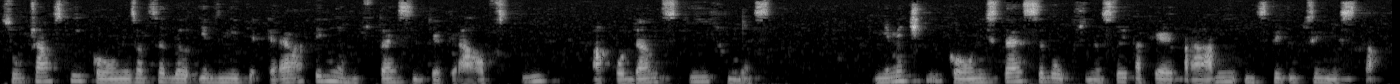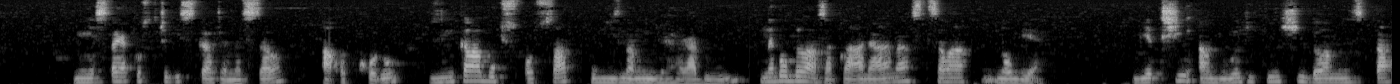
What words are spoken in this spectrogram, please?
Součástí kolonizace byl i vznik relativně husté sítě království a poddanských měst. Němečtí kolonisté sebou přinesli také právní instituci města. Města jako střediska řemesel a obchodu vznikala buď z osad významných hradů nebo byla zakládána zcela nově. Větší a důležitější byla města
